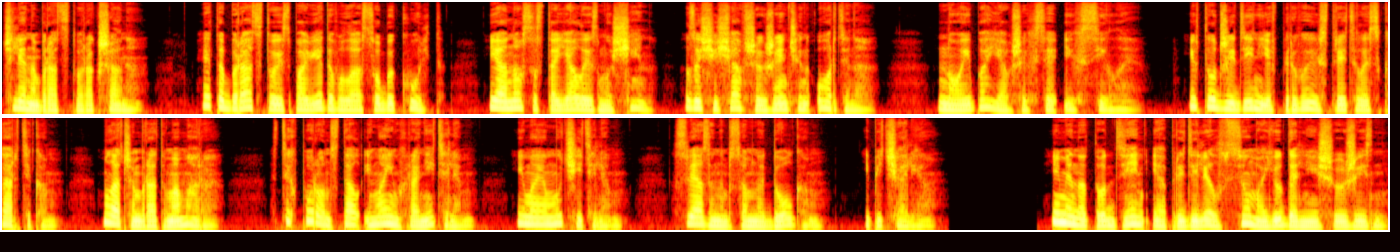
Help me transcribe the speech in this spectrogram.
члена братства Ракшана. Это братство исповедовало особый культ, и оно состояло из мужчин, защищавших женщин Ордена, но и боявшихся их силы. И в тот же день я впервые встретилась с Картиком, младшим братом Амара. С тех пор он стал и моим хранителем, и моим учителем, связанным со мной долгом и печалью. Именно тот день и определил всю мою дальнейшую жизнь.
